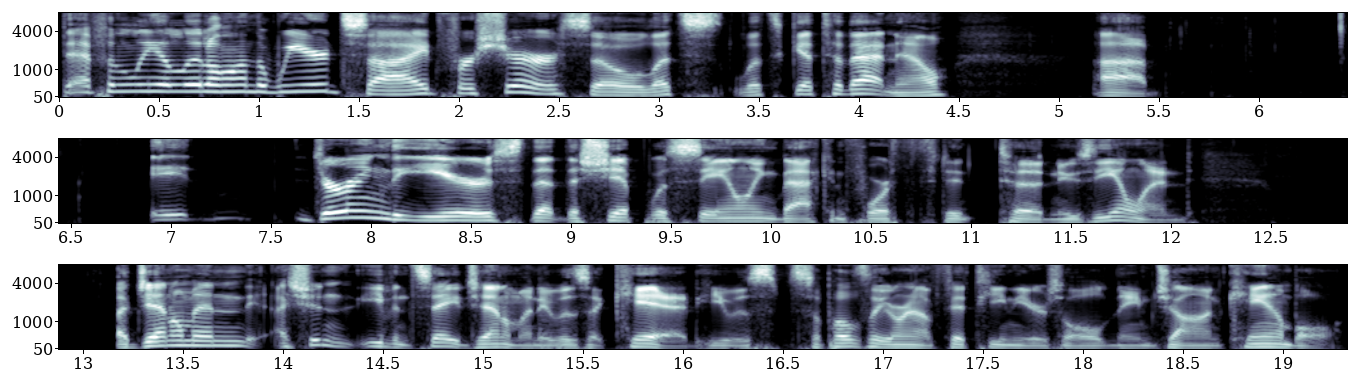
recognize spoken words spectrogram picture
definitely a little on the weird side for sure. So let's let's get to that now. Uh, it during the years that the ship was sailing back and forth to, to New Zealand, a gentleman, I shouldn't even say gentleman, it was a kid. He was supposedly around 15 years old, named John Campbell,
